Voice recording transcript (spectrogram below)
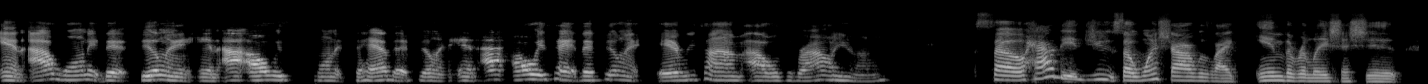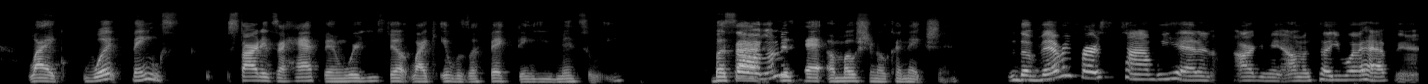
And I wanted that feeling, and I always wanted to have that feeling. And I always had that feeling every time I was around him. So, how did you? So, once y'all was like in the relationship, like what things started to happen where you felt like it was affecting you mentally? Besides so me, that emotional connection. The very first time we had an argument, I'm gonna tell you what happened.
